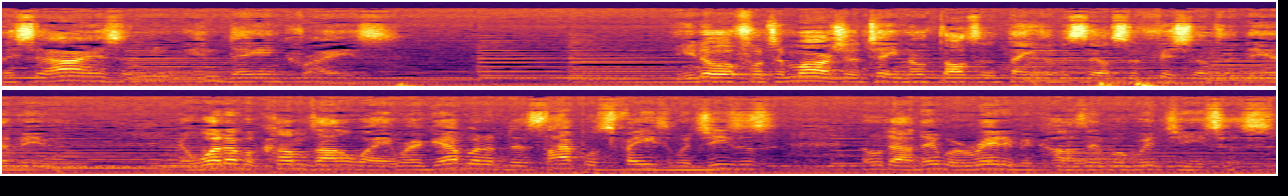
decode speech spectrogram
They said, all right, it's a new end day in Christ. You know, for tomorrow shall take no thoughts of the things of itself sufficient unto the day of evil. And whatever comes our way, wherever the disciples faced with Jesus, no doubt they were ready because they were with Jesus.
